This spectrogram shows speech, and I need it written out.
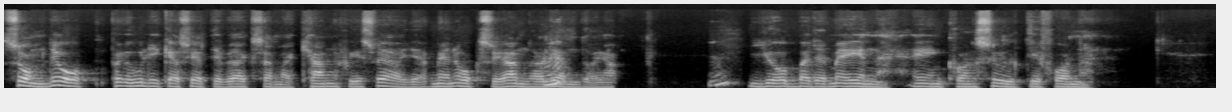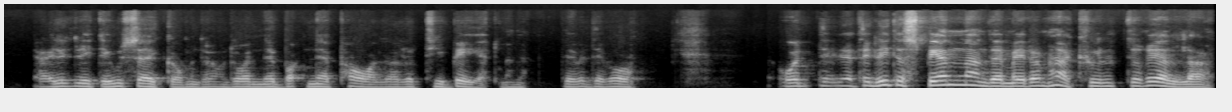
som då på olika sätt är verksamma, kanske i Sverige, men också i andra mm. länder. Ja. Mm. Jobbade med en, en konsult ifrån, jag är lite osäker om det var Nepal eller Tibet, men det, det var... Och det, det, är lite spännande med de här kulturella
